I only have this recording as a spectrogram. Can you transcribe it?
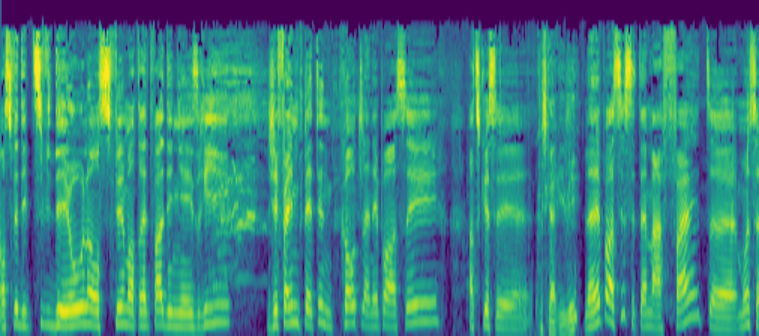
on se fait des petits vidéos, là, on se filme en train de faire des niaiseries. J'ai failli me péter une côte l'année passée. En tout cas, c'est Qu'est-ce qui est arrivé? l'année passée, c'était ma fête. Moi, c'est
